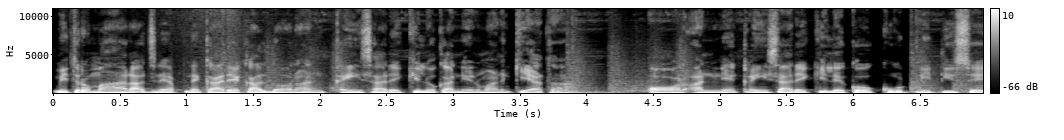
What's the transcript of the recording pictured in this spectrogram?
मित्रों, महाराज ने अपने कार्यकाल दौरान कई सारे किलों का निर्माण किया था और अन्य कई सारे किले को कूटनीति से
